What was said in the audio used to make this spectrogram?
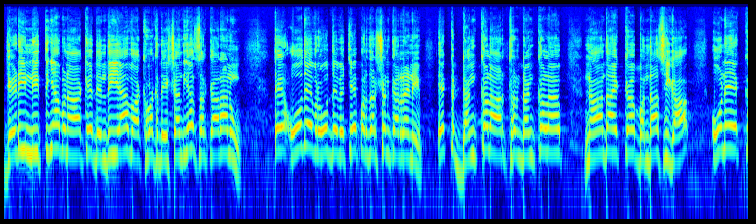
ਜਿਹੜੀ ਨੀਤੀਆਂ ਬਣਾ ਕੇ ਦਿੰਦੀ ਹੈ ਵੱਖ-ਵੱਖ ਦੇਸ਼ਾਂ ਦੀਆਂ ਸਰਕਾਰਾਂ ਨੂੰ। ਤੇ ਉਹਦੇ ਵਿਰੋਧ ਦੇ ਵਿੱਚ ਇਹ ਪ੍ਰਦਰਸ਼ਨ ਕਰ ਰਹੇ ਨੇ। ਇੱਕ ਡੰਕਲ ਆਰਥਰ ਡੰਕਲ ਨਾਂ ਦਾ ਇੱਕ ਬੰਦਾ ਸੀਗਾ। ਉਹਨੇ ਇੱਕ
